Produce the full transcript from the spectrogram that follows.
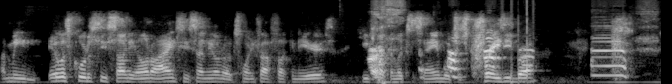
I mean, it was cool to see Sonny Onoo. I ain't seen Sonny Onoo in 25 fucking years. He fucking looks the same, which is crazy, bro.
